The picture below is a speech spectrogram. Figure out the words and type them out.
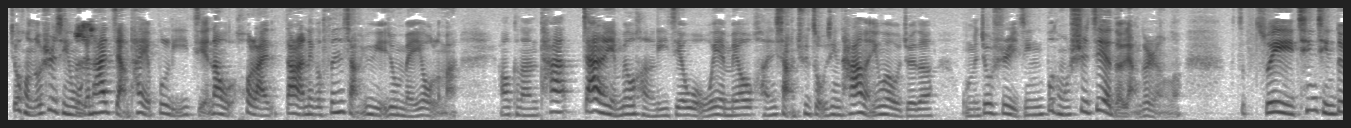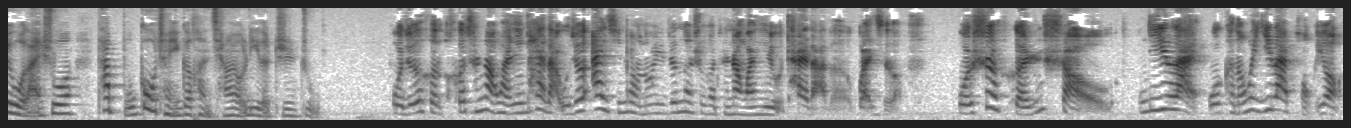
就很多事情我跟他讲他也不理解，那我后来当然那个分享欲也就没有了嘛。然后可能他家人也没有很理解我，我也没有很想去走进他们，因为我觉得我们就是已经不同世界的两个人了。所以亲情对我来说，它不构成一个很强有力的支柱。我觉得和和成长环境太大。我觉得爱情这种东西真的是和成长关系有太大的关系了。我是很少依赖，我可能会依赖朋友，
